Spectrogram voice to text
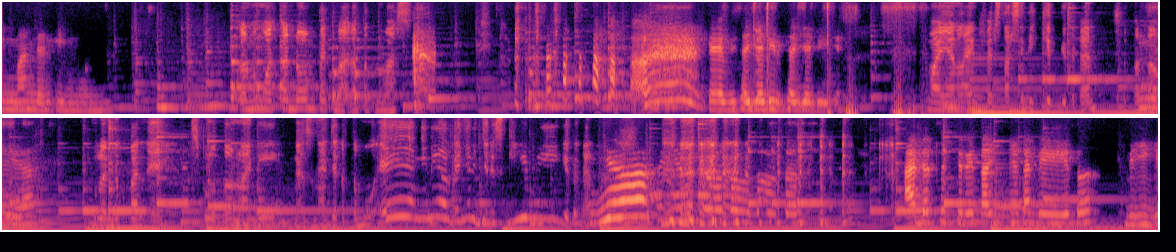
iman dan imun. Bukan menguatkan dompet mbak. Dapat emas. Ya bisa jadi bisa jadi. Lumayan lah investasi dikit gitu kan. Siapa iya. tahu bulan depan eh 10 tahun lagi nggak sengaja ketemu eh yang ini harganya jadi segini gitu kan. Iya iya betul, betul, betul, ada tuh ceritanya kan di itu di IG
